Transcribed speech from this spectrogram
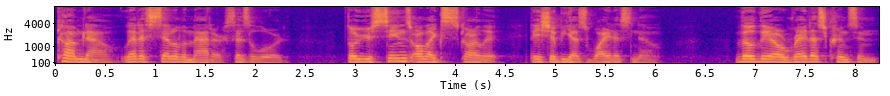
Come now, let us settle the matter, says the Lord. Though your sins are like scarlet, they shall be as white as snow. Though they are red as crimson,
